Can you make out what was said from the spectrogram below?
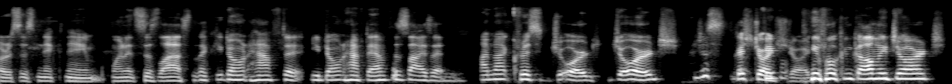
or as his nickname when it's his last like you don't have to you don't have to emphasize it. I'm not Chris George George. Just Chris George people, George. People can call me George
